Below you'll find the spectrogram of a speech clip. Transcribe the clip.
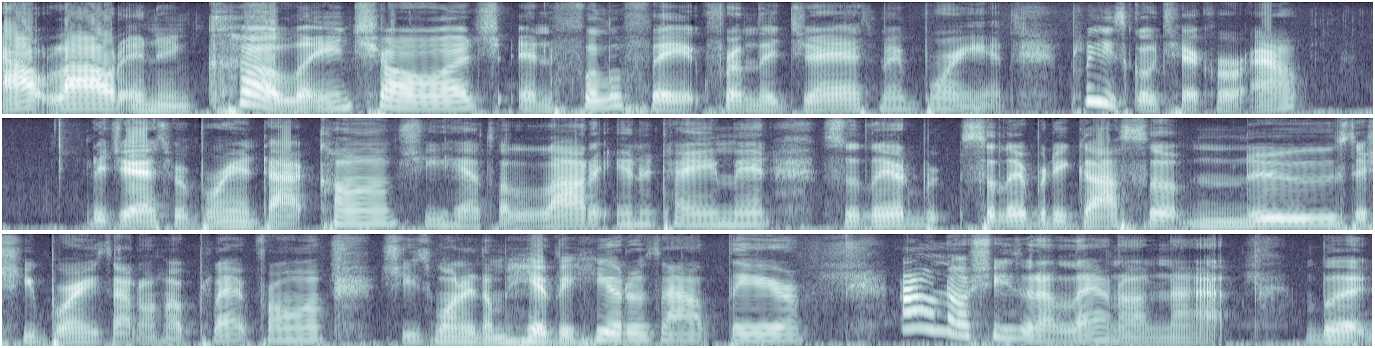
out loud and in color, in charge and full effect from the Jasmine brand. Please go check her out thejasminebrand.com. She has a lot of entertainment, celeb- celebrity gossip, news that she brings out on her platform. She's one of them heavy hitters out there. I don't know if she's in Atlanta or not, but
